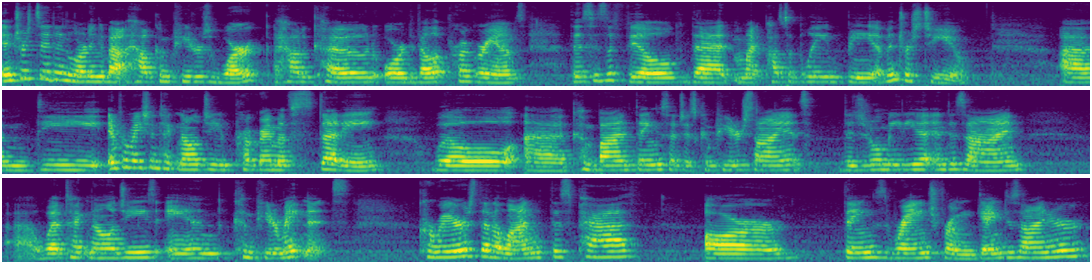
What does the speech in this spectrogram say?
interested in learning about how computers work, how to code or develop programs, this is a field that might possibly be of interest to you. Um, the Information Technology Program of Study will uh, combine things such as computer science, digital media and design, uh, web technologies, and computer maintenance. Careers that align with this path are things range from game designer,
